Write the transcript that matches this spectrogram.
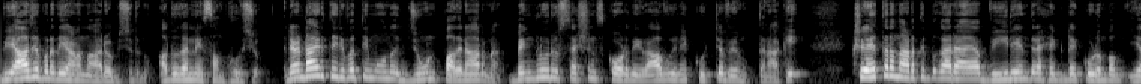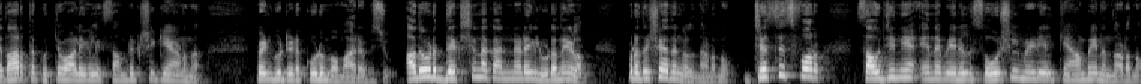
വ്യാജപ്രതിയാണെന്ന് ആരോപിച്ചിരുന്നു. അതുതന്നെ സംഭവിച്ചു. രണ്ടായിരത്തി ഇരുപത്തി മൂന്ന് ജൂൺ പതിനാറിന് ബംഗളൂരു സെഷൻസ് കോടതി റാവുവിനെ കുറ്റവിമുക്തനാക്കി. ക്ഷേത്ര നടത്തിപ്പുകാരായ വീരേന്ദ്ര ഹെഗ്ഡെ കുടുംബം യഥാർത്ഥ കുറ്റവാളികളെ സംരക്ഷിക്കുകയാണെന്ന് പെൺകുട്ടിയുടെ കുടുംബം ആരോപിച്ചു. അതോടെ ദക്ഷിണ കന്നഡയിലുടനീളം പ്രതിഷേധങ്ങൾ നടന്നു. ജസ്റ്റിസ് ഫോർ സൗജന്യ എന്ന പേരിൽ സോഷ്യൽ മീഡിയയിൽ ക്യാമ്പയിനും നടന്നു.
